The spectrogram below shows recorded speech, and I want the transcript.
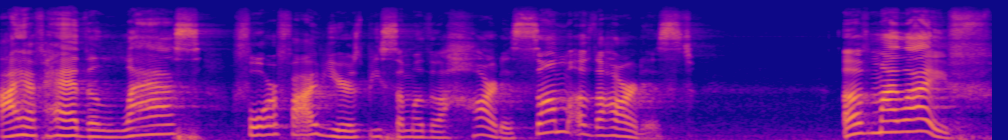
I have had the last four or five years be some of the hardest, some of the hardest of my life.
